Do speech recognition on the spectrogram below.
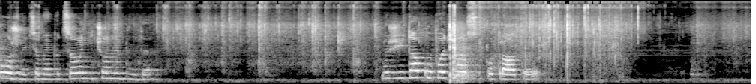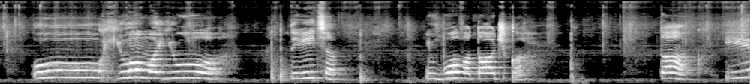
ножницями, бо цього нічого не буде. Ми ж і так купа часу потратили. Ох, йо-моє! Дивіться. Імбова тачка. Так, і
